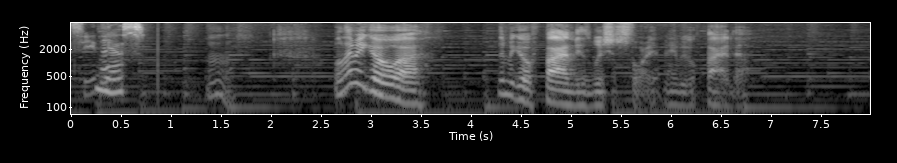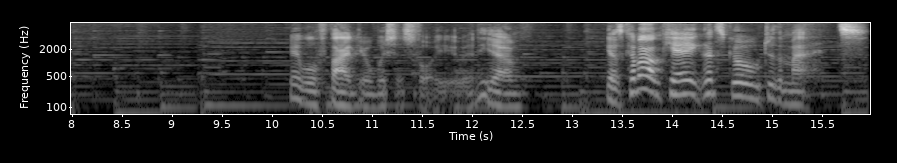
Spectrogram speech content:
see that? Yes. Hmm. Well, let me go. uh Let me go find these wishes for you. Maybe we'll find a. Maybe we'll find your wishes for you. And he um he goes, "Come on, Kay, let's go to the mines.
